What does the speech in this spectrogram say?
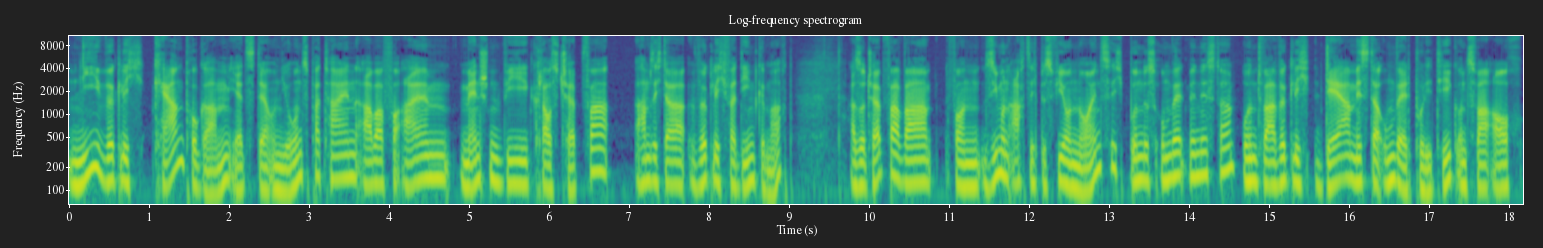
nie wirklich Kernprogramm jetzt der Unionsparteien, aber vor allem Menschen wie Klaus Töpfer haben sich da wirklich verdient gemacht. Also Töpfer war von 87 bis 94 Bundesumweltminister und war wirklich der Mister Umweltpolitik und zwar auch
